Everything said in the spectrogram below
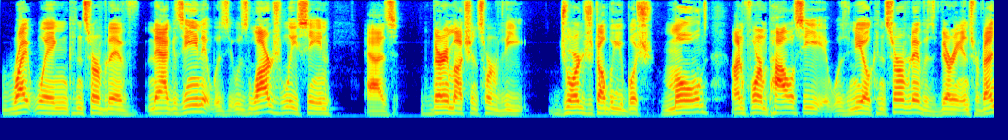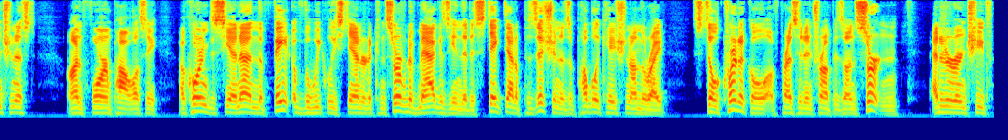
right wing conservative magazine. It was, it was largely seen as very much in sort of the George W. Bush mold on foreign policy. It was neoconservative, it was very interventionist on foreign policy. According to CNN, the fate of the Weekly Standard, a conservative magazine that has staked out a position as a publication on the right, still critical of President Trump, is uncertain. Editor in chief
